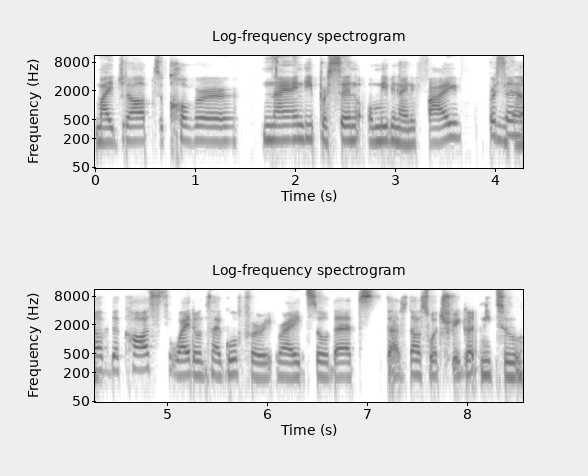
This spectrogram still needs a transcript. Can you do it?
my job to cover 90% or maybe 95 percent yeah. of the cost, why don't I go for it? Right. So that's that's that's what triggered me to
